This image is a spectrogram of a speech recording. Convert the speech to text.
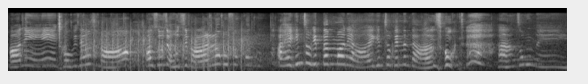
아니, 거기 세우지 마. 아, 솔직히 오지 말라고 썼 건데. 아, 핵인 척 했단 말이야. 핵인 척 했는데 안 속, 안 속네.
